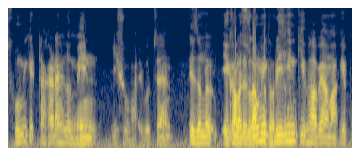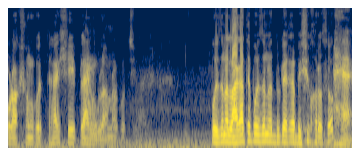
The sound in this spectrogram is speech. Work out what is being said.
শ্রমিকের টাকাটা হলো মেন ইস্যু ভাই বুঝছেন? এই জন্য এখানে শ্রমিক বিহীন কীভাবে আমাকে প্রোডাকশন করতে হয় সেই প্ল্যানগুলো আমরা করছি ভাই। প্রয়োজনে লাগাতে প্রয়োজনে দু টাকা বেশি খরচ হোক। হ্যাঁ।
